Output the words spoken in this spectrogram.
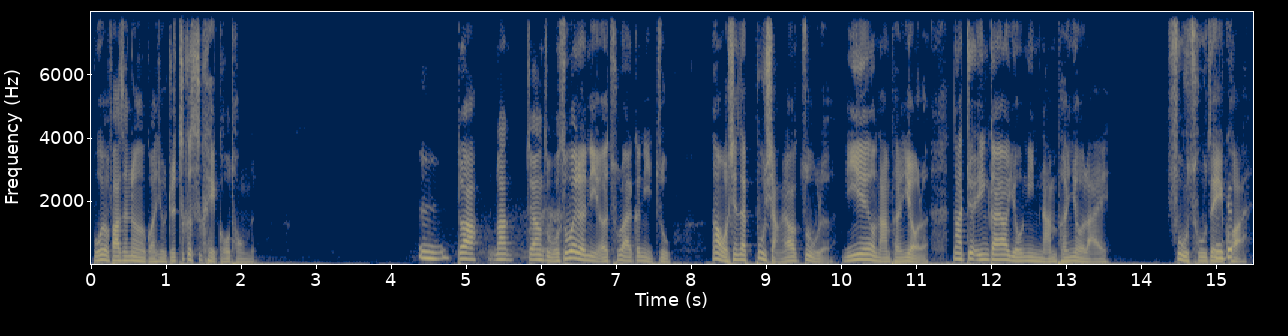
不会有发生任何关系。我觉得这个是可以沟通的。嗯，对啊，那这样子，我是为了你而出来跟你住，那我现在不想要住了，你也有男朋友了，那就应该要由你男朋友来付出这一块，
